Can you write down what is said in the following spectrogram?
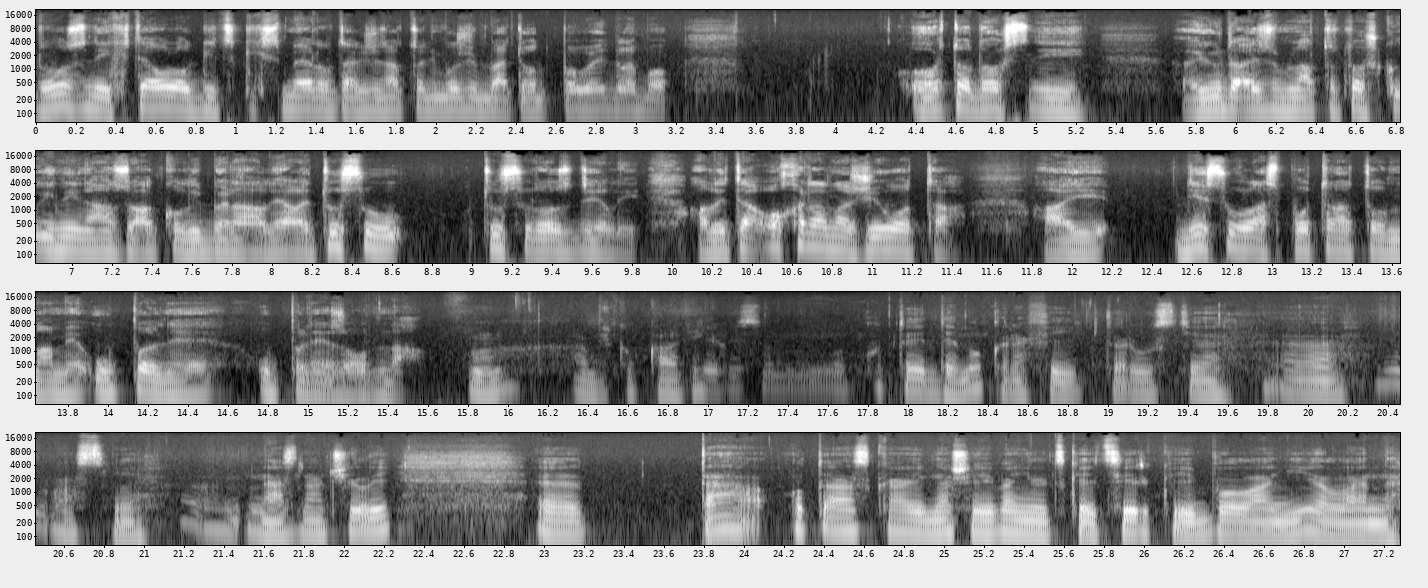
rôznych teologických smerov, takže na to nemôžem dať odpoveď, lebo ortodoxný judaizmus na to trošku iný názor ako liberáli, ale tu sú, tu sú rozdiely. Ale tá ochrana života aj nesúhlas potratom nám je úplne, úplne zhodná. Mm biskup Kalatík? Ja by som ku tej demografii, ktorú ste e, vlastne e, naznačili. E, tá otázka aj v našej evangelickej cirkvi bola nie len e,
